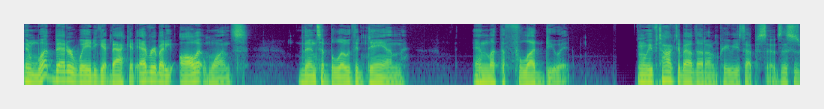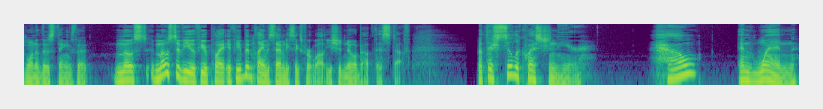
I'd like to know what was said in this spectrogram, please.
And what better way to get back at everybody all at once than to blow the dam and let the flood do it? And we've talked about that on previous episodes. This is one of those things that most most of you, if you're play, if you've been playing with 76 for a while, you should know about this stuff. But there's still a question here. How and when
